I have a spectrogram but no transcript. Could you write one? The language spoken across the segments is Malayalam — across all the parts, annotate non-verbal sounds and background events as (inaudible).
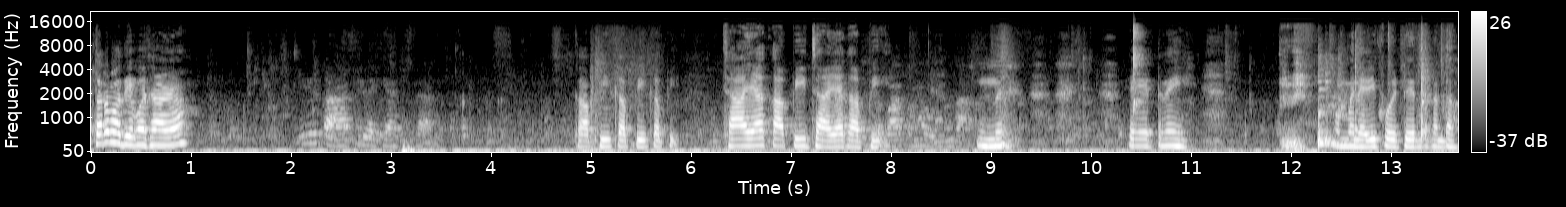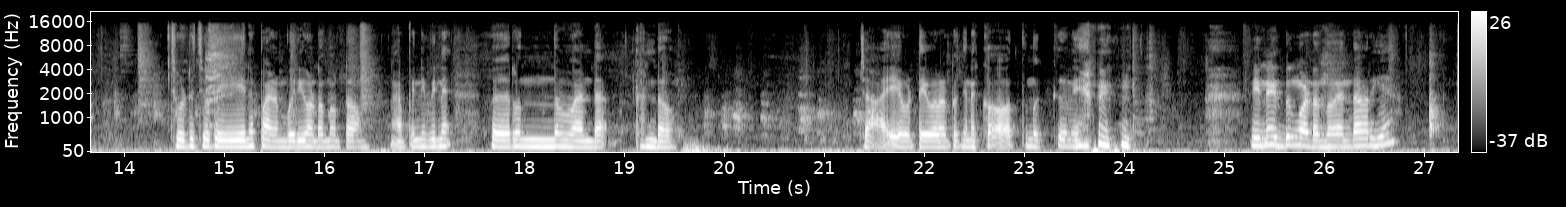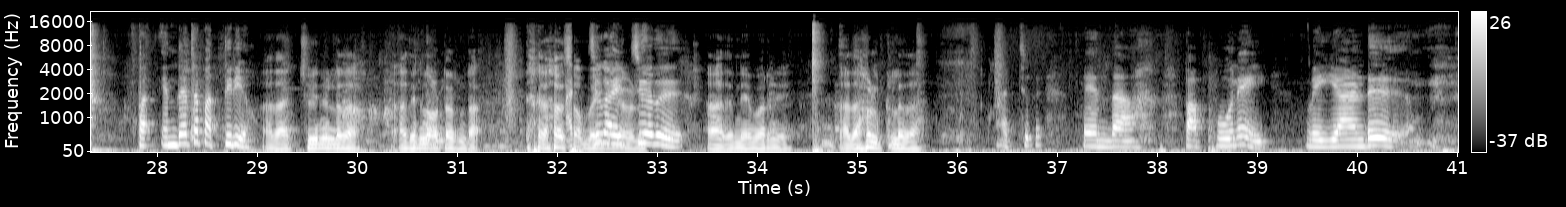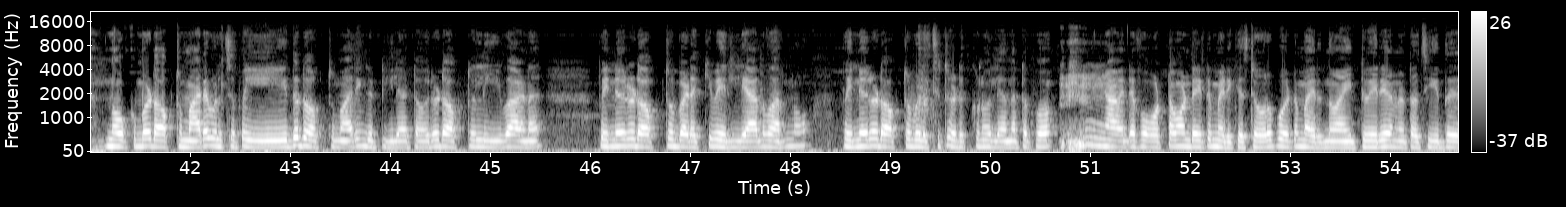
ഇത്ര മതിയോ ചായ? കാപ്പി കാപ്പി കാപ്പി ചായ കാപ്പി ചായ കാപ്പി. ഇന്ന് ഏട്ടനെ ഉമ്മനരി പോയിട്ട് വരുമ്പോൾ കണ്ടോ? ചുട് ചുടേന് പഴംപൊരി കൊണ്ടുവന്നു കേട്ടോ. അപ്പം ഇനി പിന്നെ വേറൊന്നും വേണ്ട. കണ്ടോ? ചായ വിട്ടേ പറഞ്ഞിട്ട് ഇങ്ങനെ കാത്ത് നിൽക്കണേ പിന്നെ ഇതും കൊണ്ടുവന്നു. എന്താ പറയുക എന്തേട്ടാ പത്തിരിയോ? അത് അച്ചുവിനുള്ളതാ. അതിന് നോട്ടറുണ്ട. അതന്നെ പറഞ്ഞേ. അതാ അവൾക്കുള്ളതാ. അച്ചു എന്താ പപ്പൂനെ വെയ്യാണ്ട് നോക്കുമ്പോൾ ഡോക്ടർമാരെ വിളിച്ചപ്പോൾ ഏത് ഡോക്ടർമാരെയും കിട്ടിയില്ല കേട്ടോ ഒരു ഡോക്ടർ ലീവാണ്. പിന്നെ ഒരു ഡോക്ടർ ഇവിടേക്ക് വരില്ല എന്ന് പറഞ്ഞു. പിന്നെ ഒരു ഡോക്ടർ വിളിച്ചിട്ട് എടുക്കണില്ല. എന്നിട്ടിപ്പോൾ അവന്റെ ഫോട്ടോ കൊണ്ടുപോയിട്ട് മെഡിക്കൽ സ്റ്റോറിൽ പോയിട്ട് മരുന്ന് വാങ്ങിയിട്ട് വരികയാണ് കേട്ടോ ചെയ്ത്.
